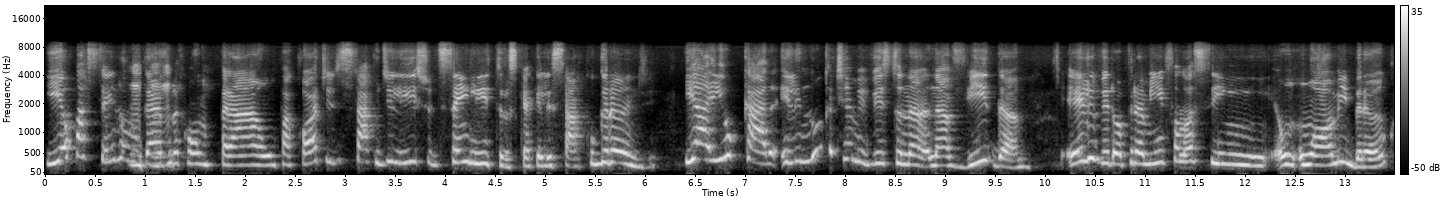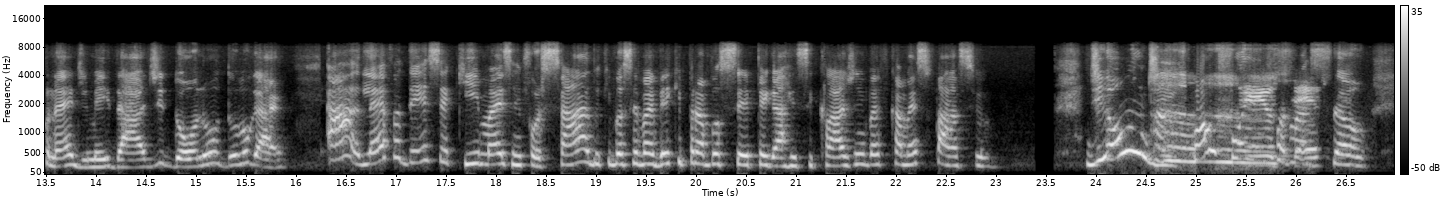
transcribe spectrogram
E eu passei num uhum. lugar para comprar um pacote de saco de lixo de 100 litros, que é aquele saco grande. E aí o cara, ele nunca tinha me visto na, na vida, ele virou para mim e falou assim, um, um homem branco, né, de meia idade, dono do lugar ah, leva desse aqui mais reforçado que você vai ver que para você pegar reciclagem vai ficar mais fácil. De onde? Ah, Qual foi a informação? Deus.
